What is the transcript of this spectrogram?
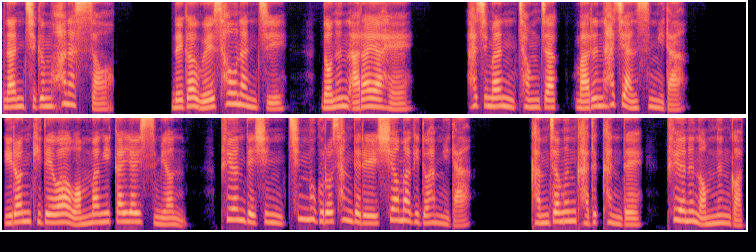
난 지금 화났어. 내가 왜 서운한지 너는 알아야 해. 하지만 정작 말은 하지 않습니다. 이런 기대와 원망이 깔려 있으면 표현 대신 침묵으로 상대를 시험하기도 합니다. 감정은 가득한데 표현은 없는 것.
